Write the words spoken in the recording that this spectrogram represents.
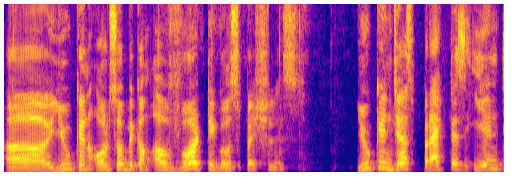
Uh, you can also become a vertigo specialist. You can just practice ENT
